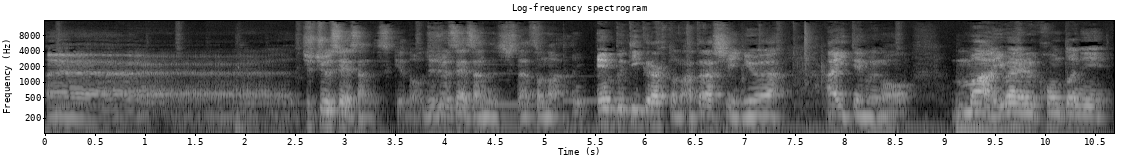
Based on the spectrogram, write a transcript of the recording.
えー、受注生産ですけど、受注生産したそのエンプティクラフトの新しいニューアイテムの、まあ、いわゆる本当に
